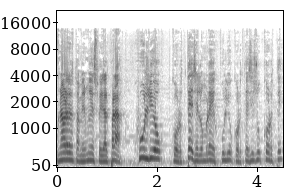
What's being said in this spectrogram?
Un abrazo también muy especial para Julio Cortés, el hombre de Julio Cortés y su corte,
